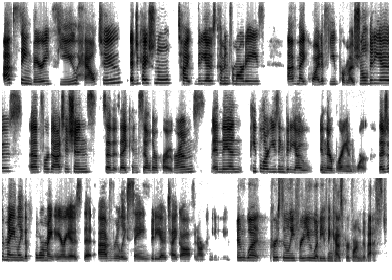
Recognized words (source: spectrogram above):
I've seen very few how to educational type videos coming from RDs. I've made quite a few promotional videos uh, for dietitians so that they can sell their programs. And then people are using video in their brand work. Those are mainly the four main areas that I've really seen video take off in our community. And what personally for you, what do you think has performed the best?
